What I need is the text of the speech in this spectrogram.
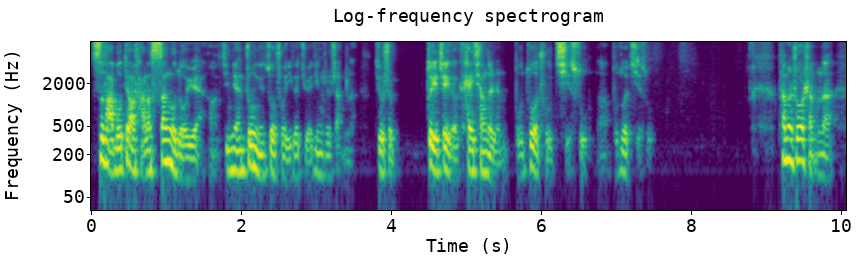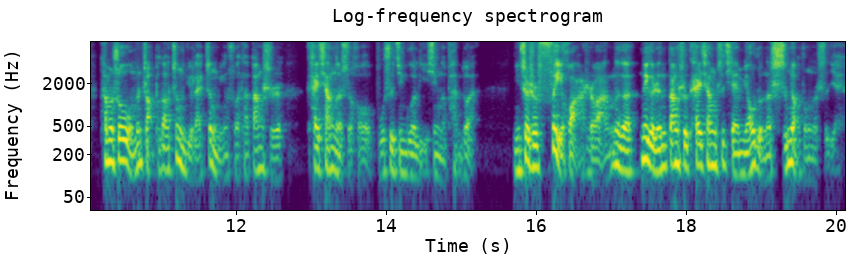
司法部调查了三个多月啊，今天终于做出一个决定是什么呢？就是对这个开枪的人不做出起诉啊，不做起诉。他们说什么呢？他们说我们找不到证据来证明说他当时开枪的时候不是经过理性的判断。你这是废话是吧？那个那个人当时开枪之前瞄准了十秒钟的时间呀。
